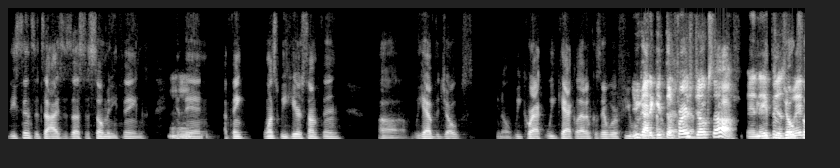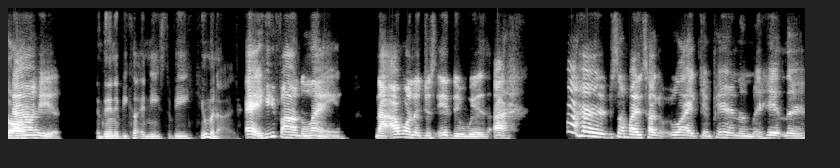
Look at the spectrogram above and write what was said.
desensitizes us to so many things. Mhm. And then I think once we hear something, uh, we have the jokes. You know, we crack, we cackle at them because there were a few. You got to get the first jokes off, and You it just jokes went off. down here. and then it become it needs to be humanized. hey, he found a lane. Now I want to just end it with I I heard somebody talking like comparing them to Hitler.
